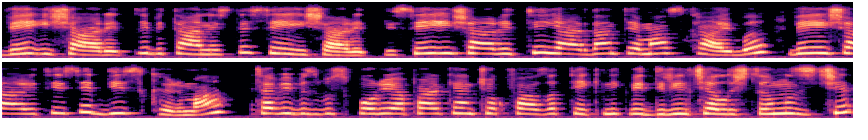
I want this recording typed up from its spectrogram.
V işaretli, bir tanesi de S işaretli. S işareti yerden temas kaybı, V işareti ise diz kırma. Tabii biz bu sporu yaparken çok fazla teknik ve diril çalıştığımız için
